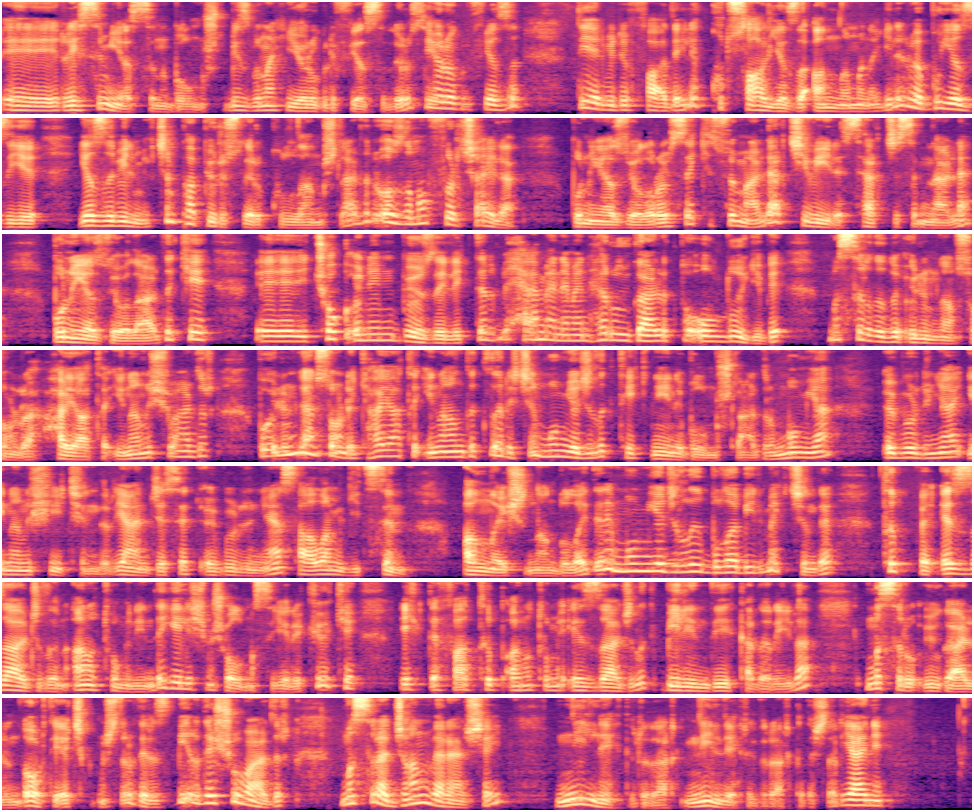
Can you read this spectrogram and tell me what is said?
e, resim yazısını bulmuştu. Biz buna hieroglif yazısı diyoruz. Hieroglif yazı diğer bir ifadeyle kutsal yazı anlamına gelir ve bu yazıyı yazabilmek için papürüsleri kullanmışlardır. O zaman fırçayla bunu yazıyorlar. Oysa ki Sümerler çiviyle, sert cisimlerle bunu yazıyorlardı ki e, çok önemli bir özelliktir. Hemen hemen her uygarlıkta olduğu gibi Mısır'da da ölümden sonra hayata inanış vardır. Bu ölümden sonraki hayata inandıkları için mumyacılık tekniğini bulmuşlardır. Mumya öbür dünya inanışı içindir. Yani ceset öbür dünyaya sağlam gitsin anlayışından dolayıdır. Yani mumyacılığı bulabilmek için de tıp ve eczacılığın anatominin de gelişmiş olması gerekiyor ki ilk defa tıp, anatomi, eczacılık bilindiği kadarıyla Mısır uygarlığında ortaya çıkmıştır deriz. Bir de şu vardır. Mısır'a can veren şey Nil Nehri'dir, Nil Nehri'dir arkadaşlar. Yani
